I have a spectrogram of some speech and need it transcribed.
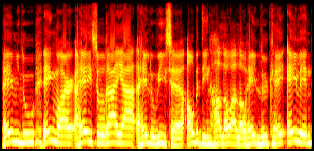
Hey Milou. Ingmar. Hey Soraya. Hey Louise. Albedien. Hallo, hallo. Hey Luc. Hey Elin.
